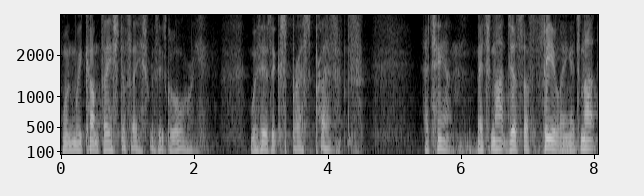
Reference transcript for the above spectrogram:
when we come face to face with his glory, with his express presence. That's Him. It's not just a feeling. It's not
